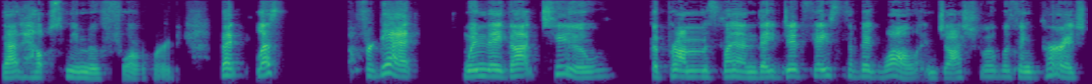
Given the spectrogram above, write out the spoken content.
That helps me move forward. But let's not forget when they got to the promised land, they did face the big wall, and Joshua was encouraged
